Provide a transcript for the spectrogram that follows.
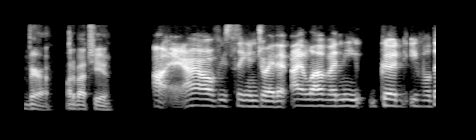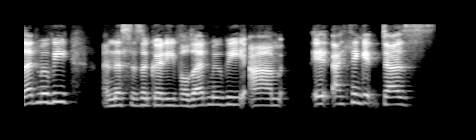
Vera, what about you? I, I obviously enjoyed it. I love any good Evil Dead movie, and this is a good Evil Dead movie. Um, it I think it does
